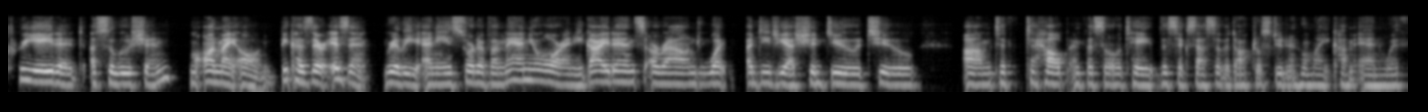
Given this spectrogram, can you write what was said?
created a solution on my own because there isn't really any sort of a manual or any guidance around what a DGS should do to um, to to help and facilitate the success of a doctoral student who might come in with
